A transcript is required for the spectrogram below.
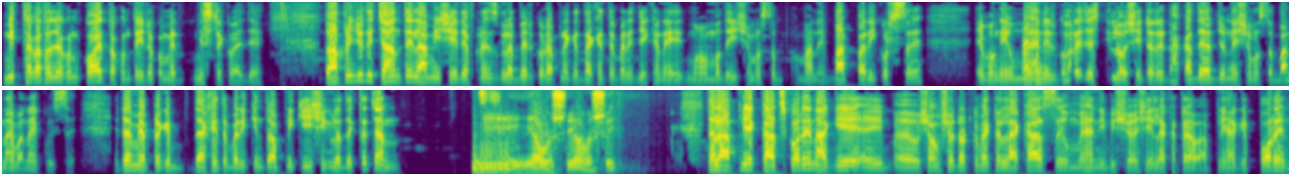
মিথ্যা কথা যখন কয় তখন তো এই রকমের মিস্টেক হয়ে যায়। তো আপনি যদি চান তাহলে আমি সেই রেফারেন্সগুলা বের করে আপনাকে দেখাতে পারি যেখানে মোহাম্মদ এই সমস্ত মানে বাটপারি করছে এবং এই উম্মাহানির ঘরে যে ছিল সেটারে ঢাকা দেওয়ার জন্য এই সমস্ত বানায় বানায় কইছে। এটা আমি আপনাকে দেখাইতে পারি কিন্তু আপনি কি সেগুলো দেখতে চান? জি জি অবশ্যই অবশ্যই। তাহলে আপনি এক কাজ করেন আগে এই সংশয় ডট কম একটা লেখা আছে উম্মেহানি বিষয়ে সেই লেখাটা আপনি আগে পড়েন।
